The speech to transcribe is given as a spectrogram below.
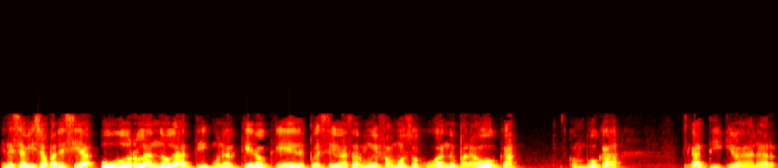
En ese aviso aparecía Hugo Orlando Gatti, un arquero que después se iba a hacer muy famoso jugando para Boca. Con Boca Gatti iba a ganar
